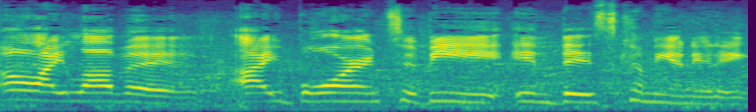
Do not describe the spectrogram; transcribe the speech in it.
Oh, I love it. I born to be in this community.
